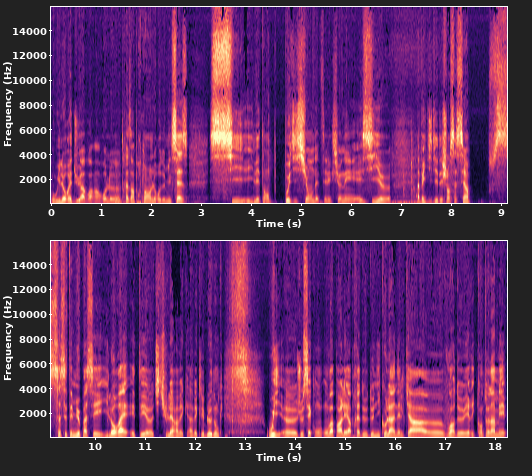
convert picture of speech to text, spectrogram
où il aurait dû avoir un rôle mmh. très important. L'Euro 2016, si il est en position d'être sélectionné et si avec Didier Deschamps ça s'est ça s'était mieux passé, il aurait été titulaire avec, avec les Bleus. Donc, oui, euh, je sais qu'on va parler après de, Nicolas Anelka, euh, voire de Eric Cantona, mais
